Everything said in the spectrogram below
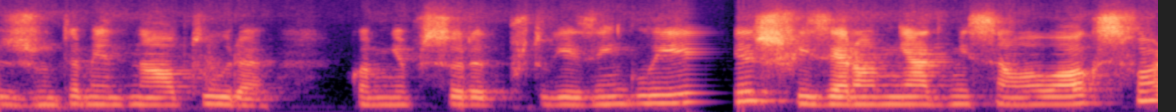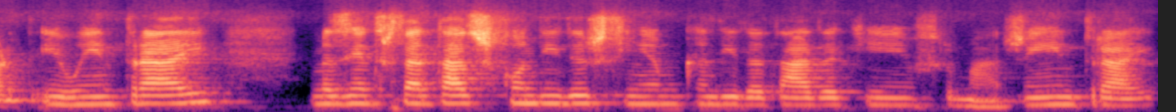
juntamente na altura com a minha professora de português e inglês, fizeram a minha admissão ao Oxford, eu entrei, mas entretanto às escondidas tinha-me candidatado aqui em enfermagem, entrei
